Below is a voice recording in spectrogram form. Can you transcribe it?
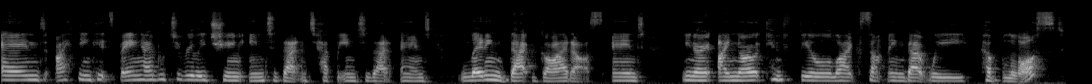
And I think it's being able to really tune into that and tap into that and letting that guide us. And, you know, I know it can feel like something that we have lost.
